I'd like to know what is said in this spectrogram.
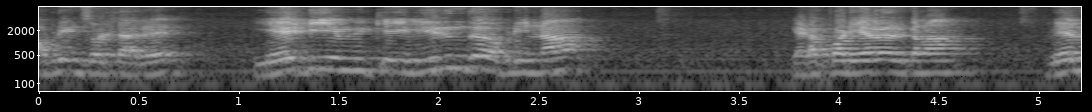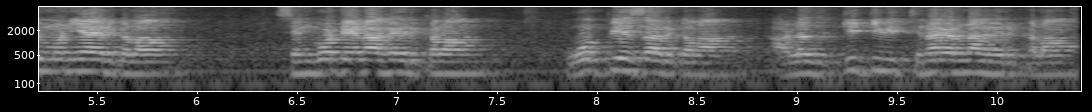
அப்படின்னு சொல்லிட்டாரு. ஏடிஎம்கேயில் இருந்து அப்படின்னா எடப்பாடியாக இருக்கலாம் வேலுமணியாக இருக்கலாம் செங்கோட்டையனாக இருக்கலாம் ஓபிஎஸ்ஸாக இருக்கலாம் அல்லது டிடிவி தினகரனாக இருக்கலாம்.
